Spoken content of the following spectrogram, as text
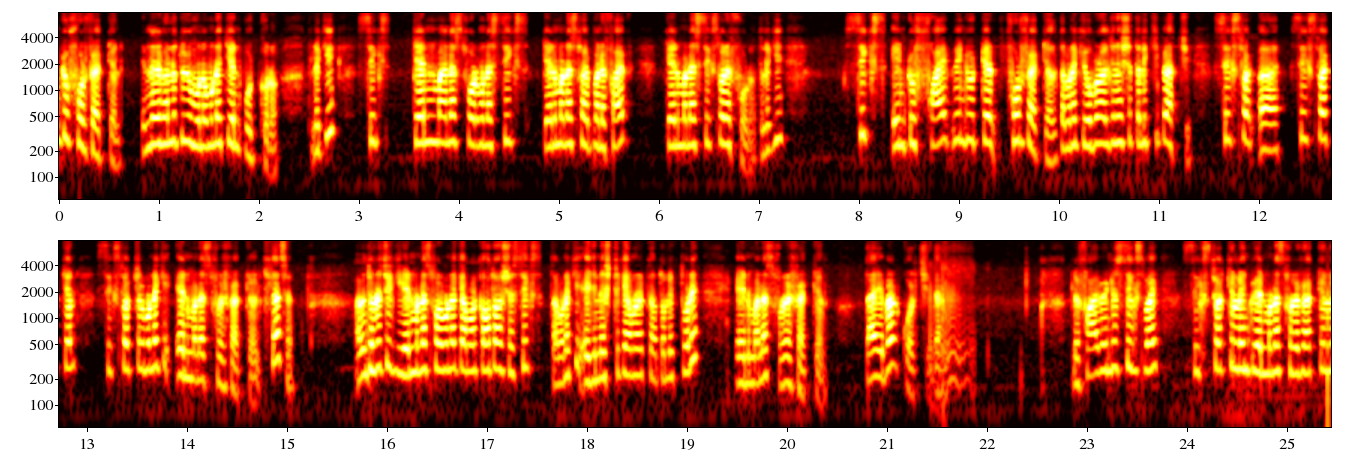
into four factor এনের ভ্যালু তুমি মনে মনে টেন পুট করো। তাহলে কি সিক্স টেন মাইনাস ফোর মানে সিক্স টেন মাইনাস ফাইভ মানে ফাইভ টেন মাইনাস সিক্স মানে ফোর তাহলে কি six into five into ten four factor তার মানে কি ওভারঅল জিনিসটা তাহলে কী পাচ্ছি? Six six factor six factor মানে কি? এন মাইনাস ফোর ফ্যাক্টর ঠিক আছে? আমি ধরেছি কি এন মাইনাস ফোর মানে কি আমার কত আসে? সিক্স তার মানে কি এই জিনিসটাকে আমরা কত লিখতে পারি এন মাইনাস ফোরের ফ্যাক্টর তাই এবার করছি, দেখ। তাহলে five into six by six factor into N minus four factor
